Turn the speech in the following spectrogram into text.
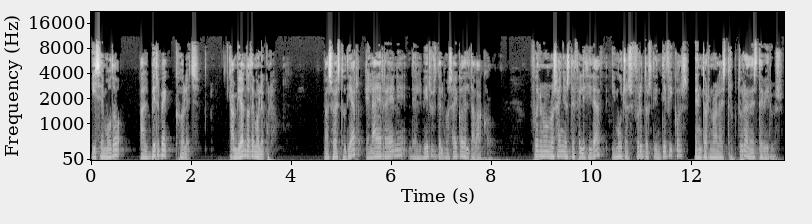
y se mudó al Birbeck College, cambiando de molécula. Pasó a estudiar el ARN del virus del mosaico del tabaco. Fueron unos años de felicidad y muchos frutos científicos en torno a la estructura de este virus.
